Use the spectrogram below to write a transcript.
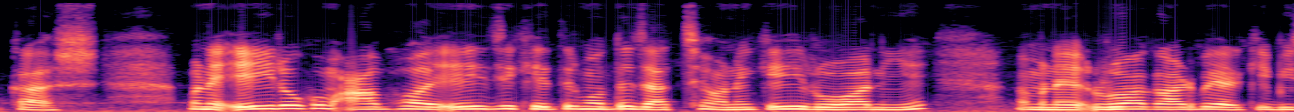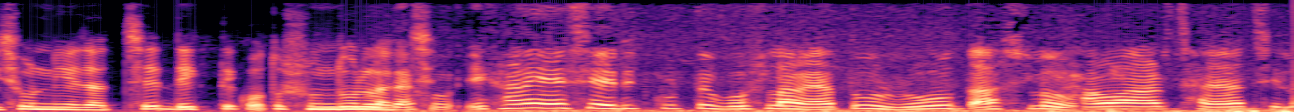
আকাশ। মানে এই রকম আবহাওয়া এই যে ক্ষেতের মধ্যে যাচ্ছে অনেকেই রোয়া নিয়ে মানে রোয়া গাড়বে আর কি বিছন নিয়ে যাচ্ছে। দেখতে কত সুন্দর লাগছে। এখানে এসে এডিট করতে বসলাম এত রোদ আসলো হাওয়া আর ছায়া ছিল।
